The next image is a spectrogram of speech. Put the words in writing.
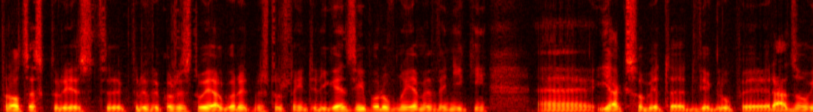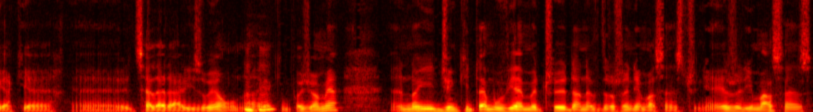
proces, który, jest, e, który wykorzystuje algorytmy sztucznej inteligencji i porównujemy wyniki, e, jak sobie te dwie grupy radzą, jakie e, cele realizują, na jakim poziomie. No i dzięki temu wiemy, czy dane wdrożenie ma sens, czy nie. Jeżeli ma sens,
